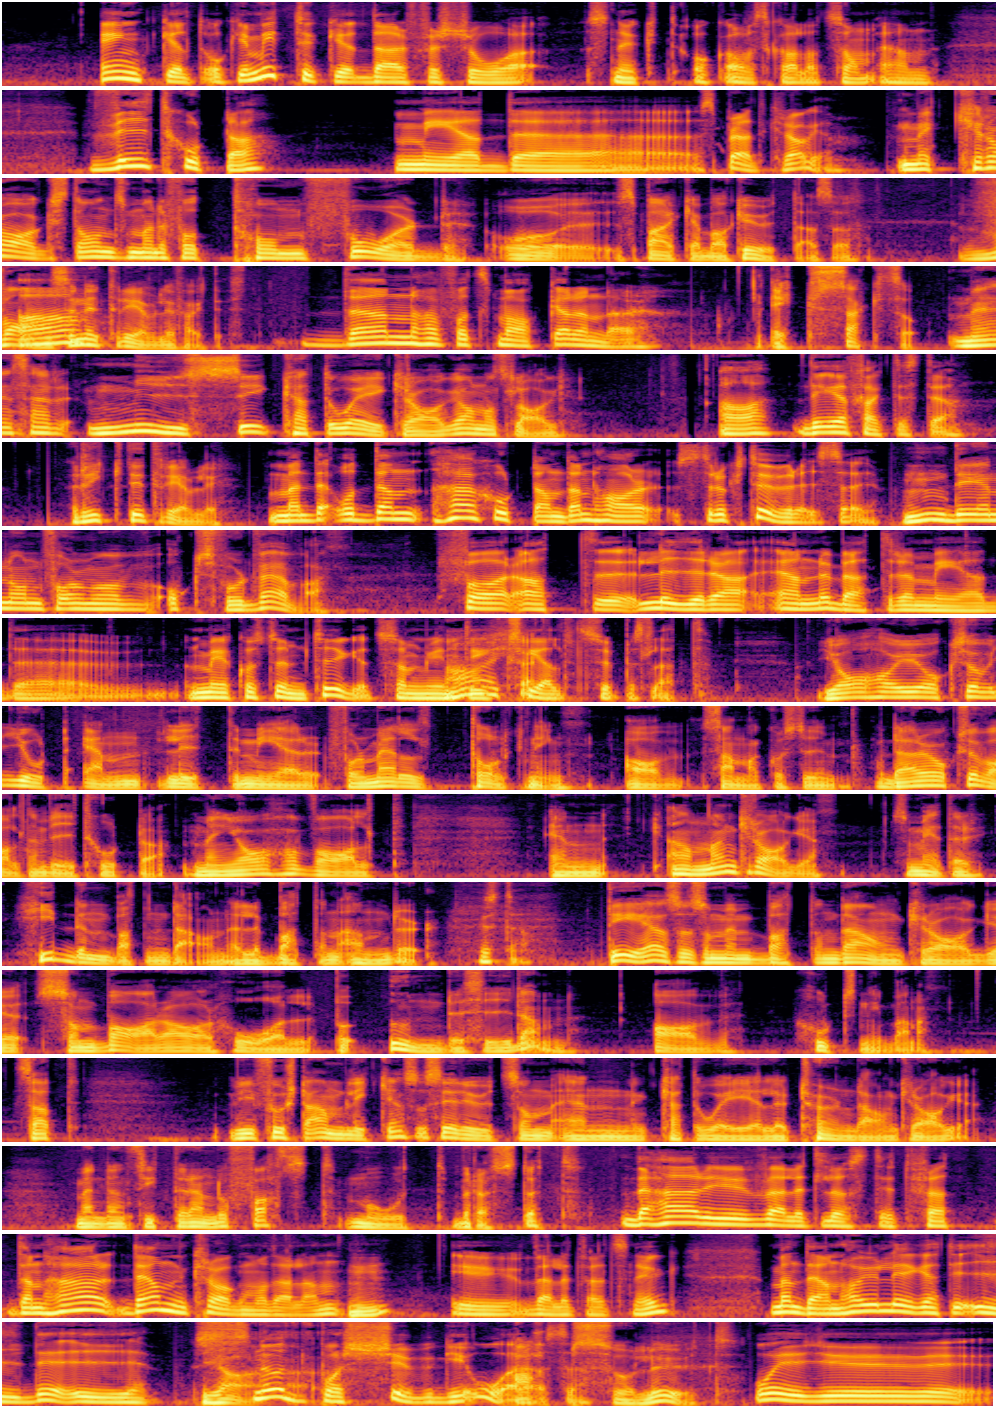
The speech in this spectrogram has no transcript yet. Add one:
enkelt och i mitt tycke därför så snyggt och avskalat som en vit skjorta med eh, spreadkrage. Med kragstånd som hade fått Tom Ford att sparka bakut alltså. Vansinnigt trevlig faktiskt. Den har fått smaka den där. Exakt så. Med en sån här mysig cutaway-krage av något slag. Ja, det är faktiskt det. Riktigt trevlig. Men det, och den här skjortan den har struktur i sig Mm, det är någon form av Oxfordväv va? för att eh, lira ännu bättre med, eh, med kostymtyget som ju inte Ja, är exakt. helt superslätt. Jag har ju också gjort en lite mer formell tolkning av samma kostym. Och där har jag också valt en vit skjorta. Men jag har valt en annan krage som heter Hidden Button Down eller Button Under. Just det. Det är alltså som en button down-krage som bara har hål på undersidan av skjortsnibbarna. Så att vid första anblicken så ser det ut som en cutaway eller turn down-krage. Men den sitter ändå fast mot bröstet. Det här är ju väldigt lustigt för att den här, den kragmodellen Mm. är ju väldigt, väldigt snygg. Men den har ju legat i ID i Ja. snudd på 20 år. Alltså. Absolut. Och är ju,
